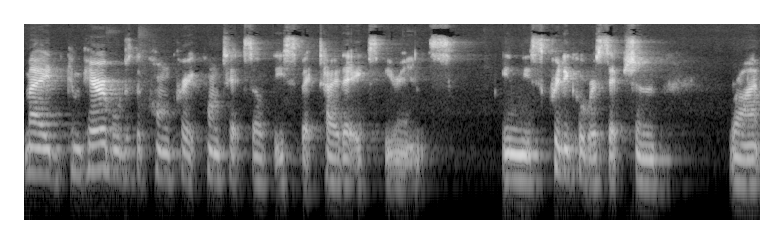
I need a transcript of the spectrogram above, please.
made comparable to the concrete context of the spectator experience in this critical reception, right,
